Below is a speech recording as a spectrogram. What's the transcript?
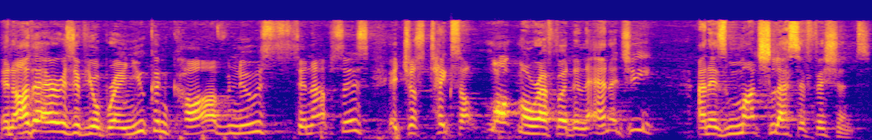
In other areas of your brain, you can carve new synapses. It just takes a lot more effort and energy and is much less efficient.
